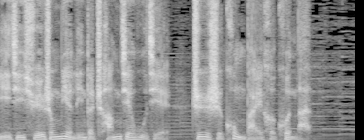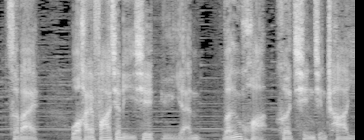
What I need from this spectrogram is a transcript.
以及学生面临的常见误解、知识空白和困难。此外，我还发现了一些语言、文化和情景差异。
